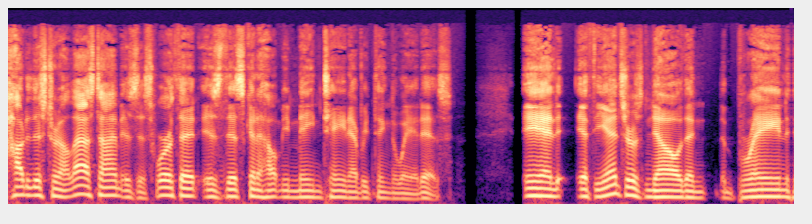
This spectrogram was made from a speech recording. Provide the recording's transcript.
how did this turn out last time? Is this worth it? Is this going to help me maintain everything the way it is? And if the answer is no then the brain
